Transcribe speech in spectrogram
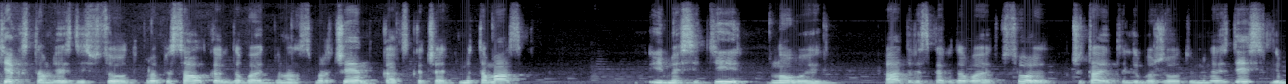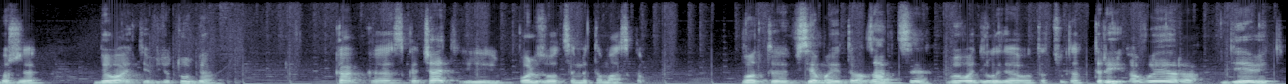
текстом я здесь все вот прописал, как добавить Binance Smart Chain, как скачать MetaMask, имя сети, новый адрес, как добавить. Все читайте либо же вот у меня здесь, либо же вбивайте в YouTube, как э, скачать и пользоваться MetaMask. Вот э, все мои транзакции. Выводил я вот отсюда 3 AVR, 9,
